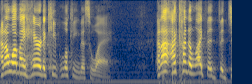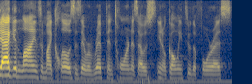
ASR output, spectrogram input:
And I want my hair to keep looking this way. And I, I kind of like the, the jagged lines of my clothes as they were ripped and torn as I was, you know, going through the forest.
